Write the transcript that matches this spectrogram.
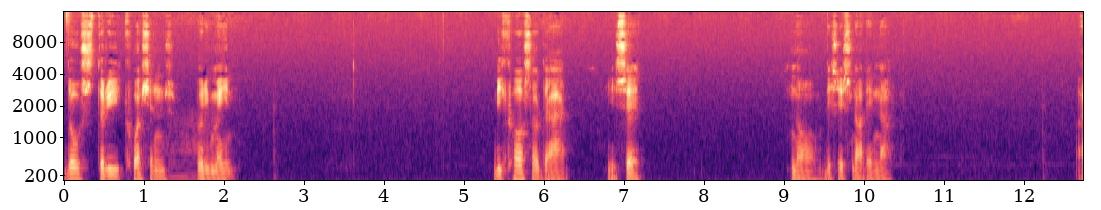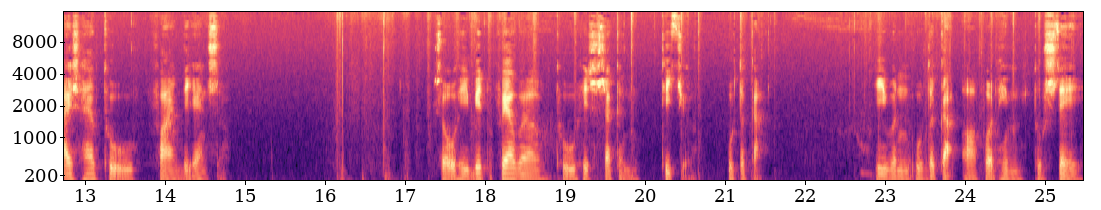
those three questions remain. Because of that, he said, No, this is not enough. I have to find the answer. So he bid farewell to his second teacher, Uttaka. Even Uttaka offered him to stay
